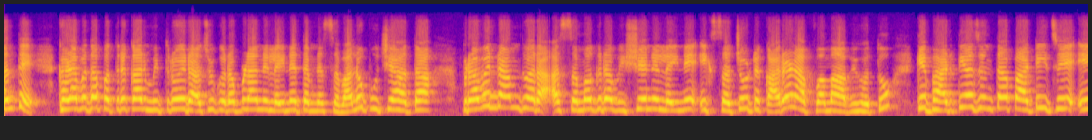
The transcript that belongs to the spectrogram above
અંતે ઘણા બધા પત્રકાર મિત્રોએ રાજુ કરપડાને લઈને તેમને સવાલો પૂછ્યા હતા. પ્રવીણ રામ દ્વારા આ સમગ્ર વિષયને લઈને એક સચોટ કારણ આપવામાં આવ્યું હતું કે ભારતીય જનતા પાર્ટી જે એ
